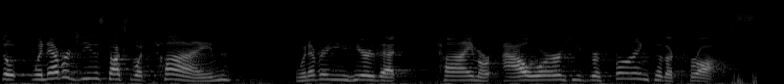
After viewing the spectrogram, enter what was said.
So, whenever Jesus talks about time, whenever you hear that time or hour, he's referring to the cross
